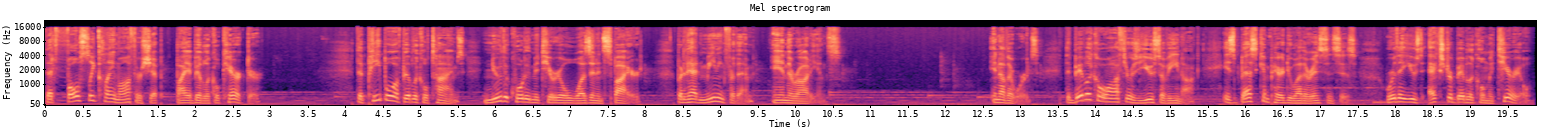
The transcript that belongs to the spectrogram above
that falsely claim authorship by a biblical character. The people of biblical times knew the quoted material wasn't inspired, but it had meaning for them and their audience. In other words, the biblical author's use of Enoch is best compared to other instances where they used extra biblical material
